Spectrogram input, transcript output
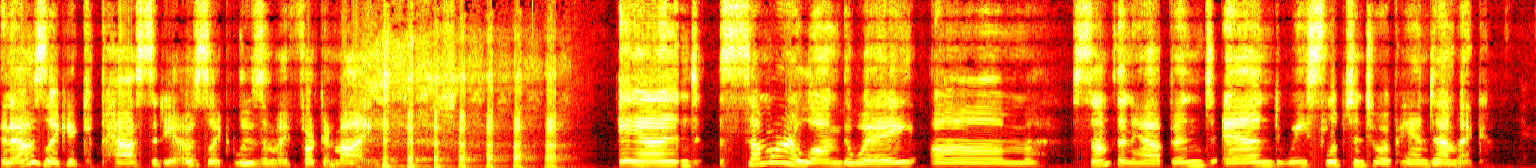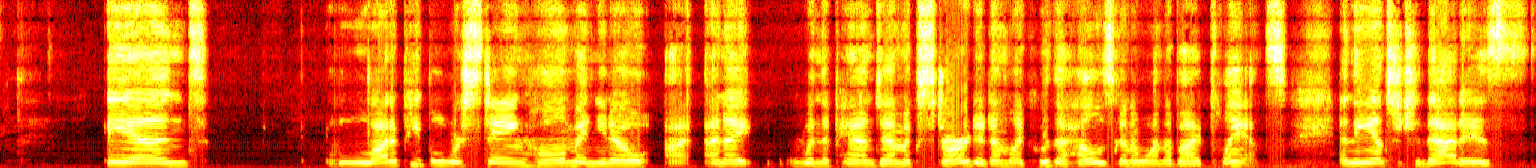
And I was like at capacity. I was like losing my fucking mind. and somewhere along the way, um, something happened and we slipped into a pandemic. And a lot of people were staying home and you know I, and i when the pandemic started i'm like who the hell is going to want to buy plants and the answer to that is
